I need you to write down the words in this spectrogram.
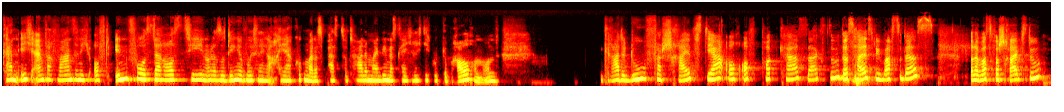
kann ich einfach wahnsinnig oft Infos daraus ziehen oder so Dinge, wo ich denke, ach ja, guck mal, das passt total in mein Leben, das kann ich richtig gut gebrauchen. Und gerade du verschreibst ja auch oft Podcasts, sagst du. Das heißt, wie machst du das? Oder was verschreibst du?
